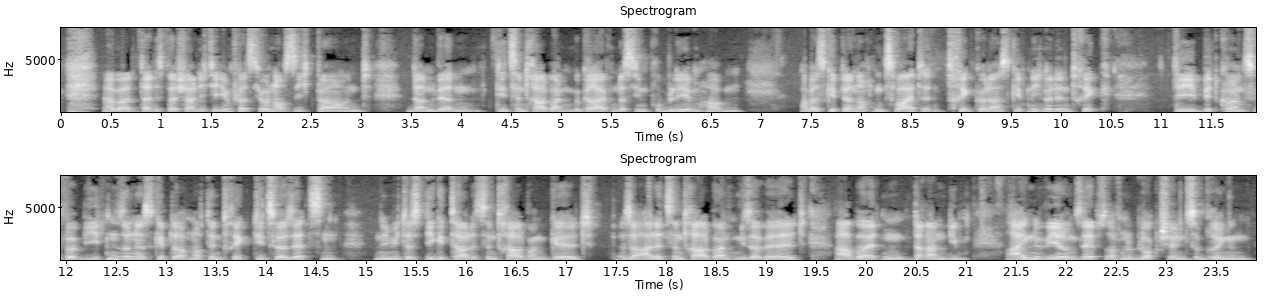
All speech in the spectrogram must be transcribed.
Aber dann ist wahrscheinlich die Inflation auch sichtbar und dann werden die Zentralbanken begreifen, dass sie ein Problem haben. Aber es gibt ja noch einen zweiten Trick, oder? Es gibt nicht nur den Trick, die Bitcoin zu verbieten, sondern es gibt auch noch den Trick, die zu ersetzen, nämlich das digitale Zentralbankgeld. Also alle Zentralbanken dieser Welt arbeiten daran, die eigene Währung selbst auf eine Blockchain zu bringen,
